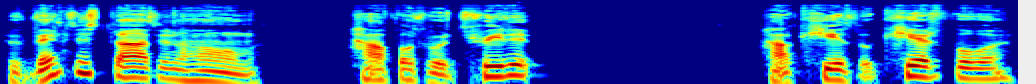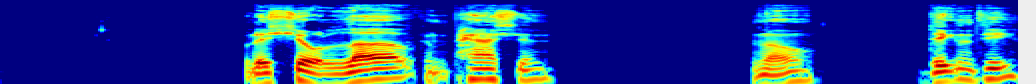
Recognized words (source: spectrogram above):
Prevention starts in the home. How folks were treated, how kids were cared for, where they show love, compassion, you know, dignity,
